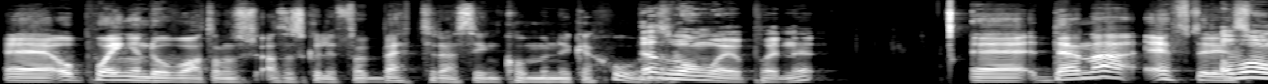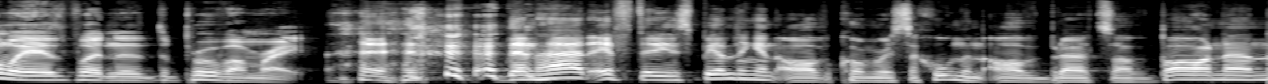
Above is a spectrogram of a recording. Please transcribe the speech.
Eh, och poängen då var att de alltså, skulle förbättra sin kommunikation. That's one way of putting it. Eh, denna, efter One way is putting it to prove I'm right. den här efterinspelningen av konversationen avbröts av barnen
